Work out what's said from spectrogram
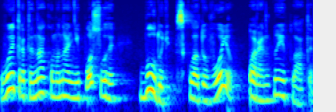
витрати на комунальні послуги будуть складовою орендної плати.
